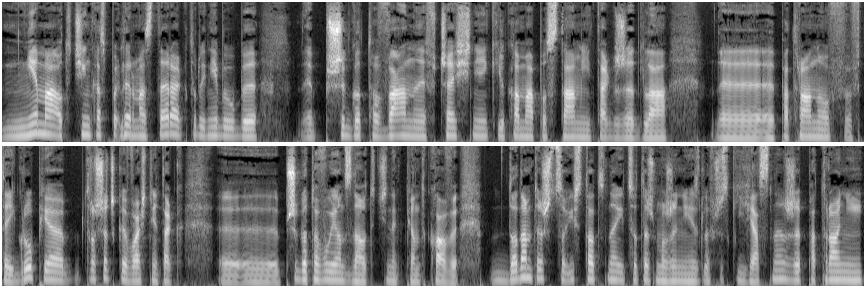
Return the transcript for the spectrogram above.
nie ma odcinka Spoilermastera, który nie byłby y, przygotowany wcześniej kilkoma postami także dla patronów w tej grupie, troszeczkę właśnie tak przygotowując na odcinek piątkowy. Dodam też, co istotne i co też może nie jest dla wszystkich jasne, że patroni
